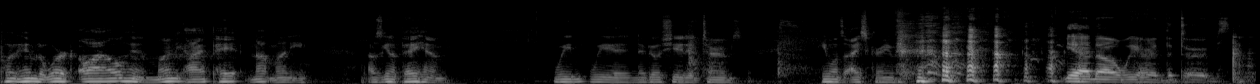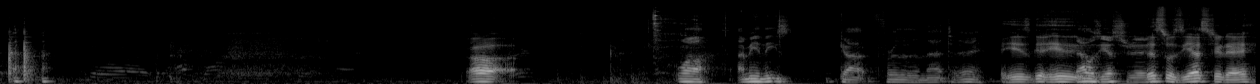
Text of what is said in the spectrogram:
Put him to work. Oh, I owe him money. I pay not money. I was gonna pay him. We we negotiated terms. He wants ice cream. Yeah, no, we heard the terms. Uh, well, I mean these got further than that today. he's good. He, That was yesterday. this was yesterday,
